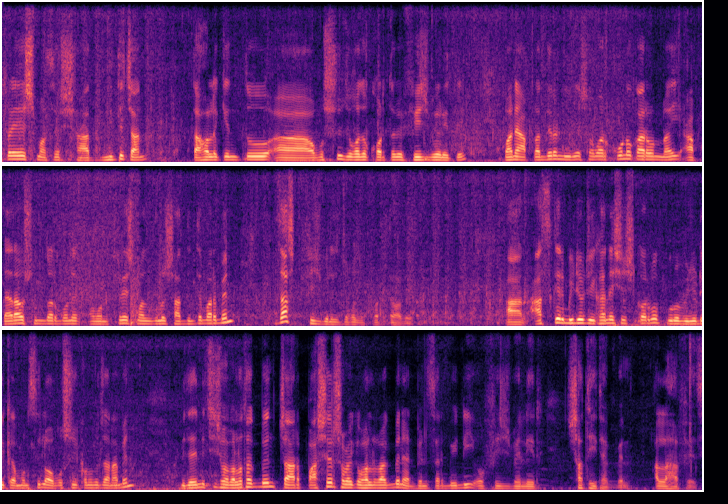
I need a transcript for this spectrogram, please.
ফ্রেশ মাছের স্বাদ নিতে চান তাহলে কিন্তু অবশ্যই যোগাযোগ করতে হবে ফিশ বেরিতে মানে আপনাদেরও নিরাশ হওয়ার কোনো কারণ নাই, আপনারাও সুন্দরবনের এমন ফ্রেশ মাছগুলো স্বাদ দিতে পারবেন জাস্ট ফিশ বেরিতে যোগাযোগ করতে হবে। আর আজকের ভিডিওটি এখানে শেষ করব, পুরো ভিডিওটি কেমন ছিল অবশ্যই কমেন্টে জানাবেন। বিদায় নিচ্ছি, সবাই ভালো থাকবেন চার পাশের সবাইকে ভালো রাখবেন, অ্যাডভেঞ্চার বিডি ও ফিশ ভ্যালির সাথেই থাকবেন। আল্লাহ হাফেজ।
